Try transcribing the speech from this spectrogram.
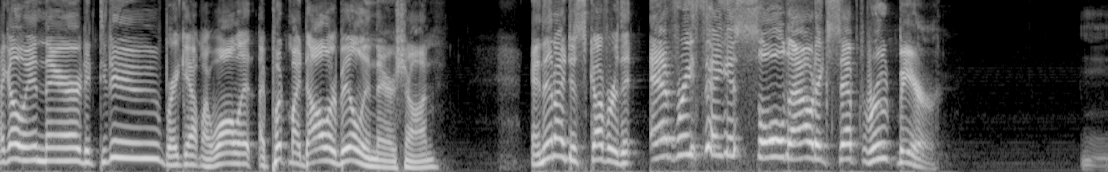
I go in there, do break out my wallet. I put my dollar bill in there, Sean. And then I discover that everything is sold out except root beer. Hmm.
